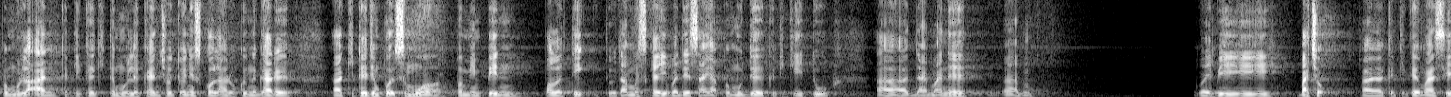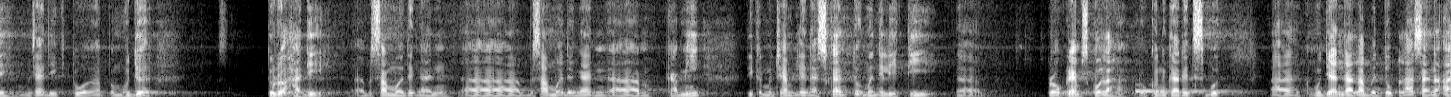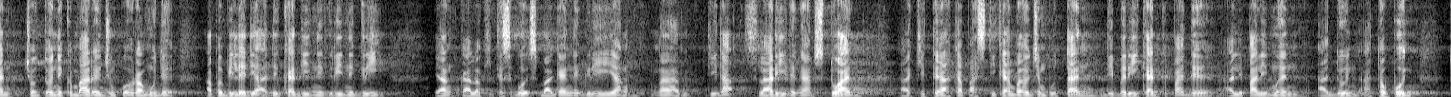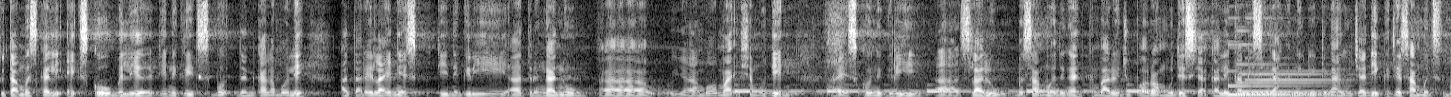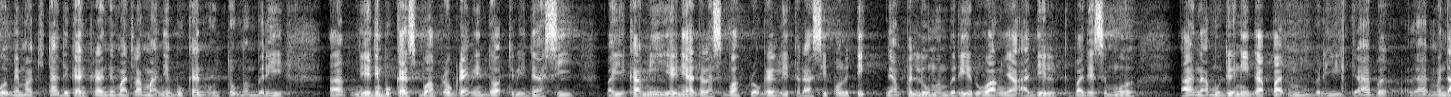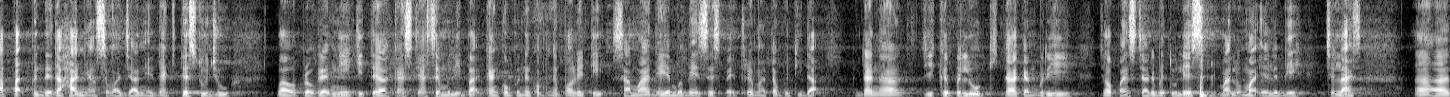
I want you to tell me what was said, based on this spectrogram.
permulaan ketika kita mulakan contohnya sekolah rukun negara uh, kita jemput semua pemimpin politik terutama sekali pada sayap pemuda ketika itu uh, dan mana um, YB Bacok uh, ketika masih menjadi ketua pemuda turut hadir bersama dengan bersama dengan um, kami di Kementerian Belia dan Sukan untuk meneliti program sekolah rukun negara tersebut. Uh, kemudian dalam bentuk pelaksanaan, contohnya kembara jumpa orang muda, apabila diadakan di negeri-negeri yang kalau kita sebut sebagai negeri yang uh, tidak selari dengan setuan, uh, kita akan pastikan bahawa jemputan diberikan kepada ahli parlimen, adun ataupun terutama sekali exco belia di negeri tersebut dan kalau boleh antara lainnya seperti negeri uh, Terengganu uh, yang berhormat Isyamuddin uh, exco negeri uh, selalu bersama dengan kembara jumpa orang muda setiap kali kami singgah ke negeri Terengganu. Jadi kerjasama tersebut memang kita adakan kerana matlamatnya bukan untuk memberi uh, ini bukan sebuah program indoktrinasi bagi kami ia ini adalah sebuah program literasi politik yang perlu memberi ruang yang adil kepada semua anak muda ni dapat memberi apa mendapat pendedahan yang sewajarnya dan kita setuju bahawa program ni kita akan sentiasa melibatkan komponen-komponen politik sama ada yang berbeza spektrum ataupun tidak dan uh, jika perlu kita akan beri jawapan secara bertulis maklumat yang lebih jelas uh,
